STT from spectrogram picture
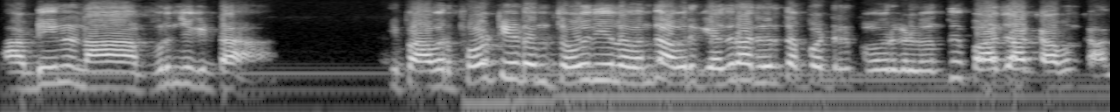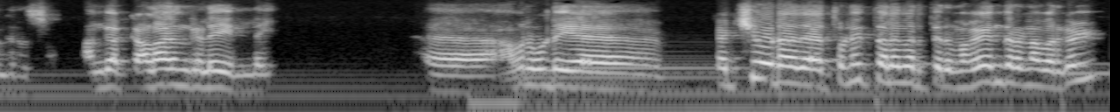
அப்படின்னு நான் புரிஞ்சுக்கிட்டா இப்ப அவர் போட்டியிடும் தொகுதியில வந்து அவருக்கு எதிராக நிறுத்தப்பட்டிருப்பவர்கள் வந்து பாஜகவும் காங்கிரஸும் அங்க கழகங்களே இல்லை. அஹ் அவருடைய கட்சியோட துணைத் தலைவர் திரு மகேந்திரன் அவர்கள்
